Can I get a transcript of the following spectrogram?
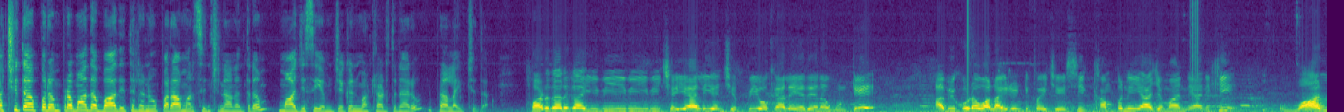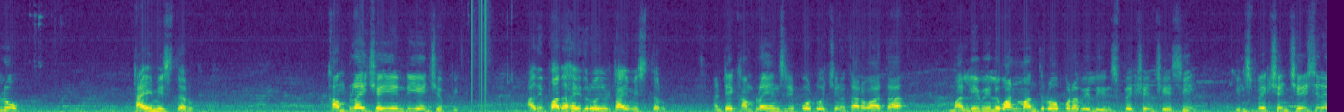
అచ్యుతాపురం ప్రమాద బాధితులను పరామర్శించిన అనంతరం మాజీ సీఎం జగన్ మాట్లాడుతున్నారు. ఇప్పుడు లైవ్ చూద్దాం. ఫర్దర్గా ఇవి ఇవి ఇవి చేయాలి అని చెప్పి ఒకవేళ ఏదైనా ఉంటే అవి కూడా వాళ్ళు ఐడెంటిఫై చేసి కంపెనీ యాజమాన్యానికి వాళ్ళు టైం ఇస్తారు. కంప్లై చేయండి అని చెప్పి. అది పదహైదు రోజులు టైం ఇస్తారు. అంటే కంప్లయన్స్ రిపోర్ట్ వచ్చిన తర్వాత మళ్ళీ వీళ్ళు వన్ మంత్ లోపల వీళ్ళు ఇన్స్పెక్షన్ చేసి ఇన్స్పెక్షన్ చేసిన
